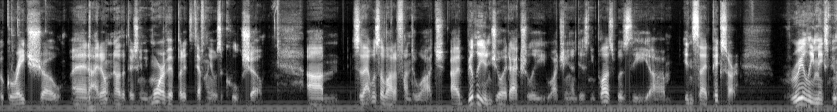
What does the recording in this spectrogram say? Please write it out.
a great show. And I don't know that there's going to be more of it, but it's definitely it was a cool show. Um, so that was a lot of fun to watch. I really enjoyed actually watching on Disney Plus was the um, Inside Pixar. Really makes me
